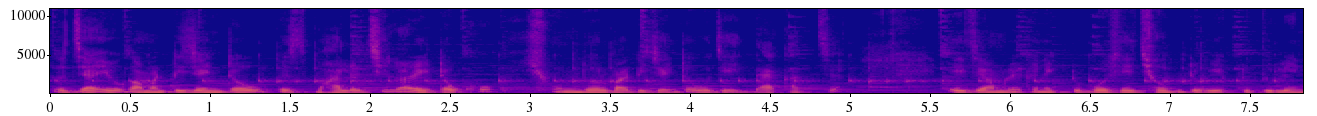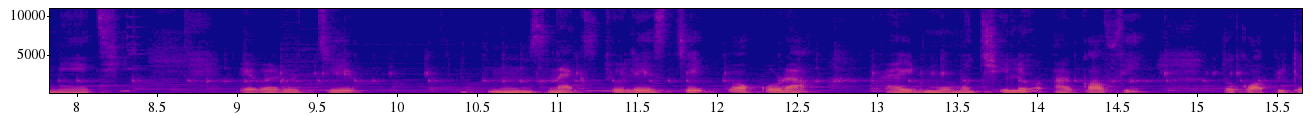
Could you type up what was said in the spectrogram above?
তো যাই হোক, আমার ডিজাইনটাও বেশ ভালো ছিল আর এটাও খুব সুন্দর বা ডিজাইনটা ও যেই দেখাচ্ছে। এই যে আমরা এখানে একটু বসে ছবি টবি একটু তুলে নিয়েছি। এবার হচ্ছে স্ন্যাক্স চলে এসছে, পকোড়া ফ্রাইড মোমো ছিল আর কফি তো কফিটা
